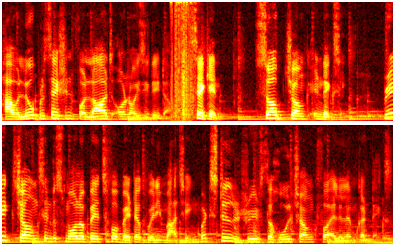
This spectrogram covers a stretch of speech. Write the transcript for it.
have a low precision for large or noisy data. Second, sub-chunk indexing Break chunks into smaller bits for better query matching, but still retrieves the whole chunk for LLM context.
